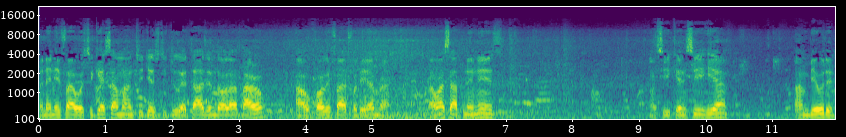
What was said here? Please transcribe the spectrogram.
And then if I was to get someone to just to do a thousand dollar barrel, I'll qualify for the Emerald. Now what's happening is, as you can see here, I'm building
